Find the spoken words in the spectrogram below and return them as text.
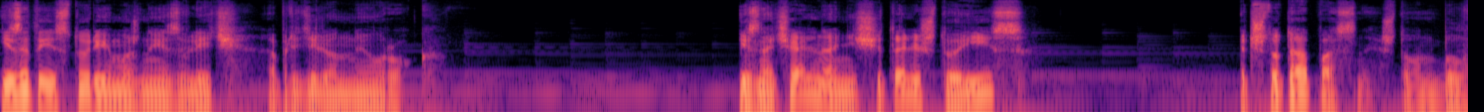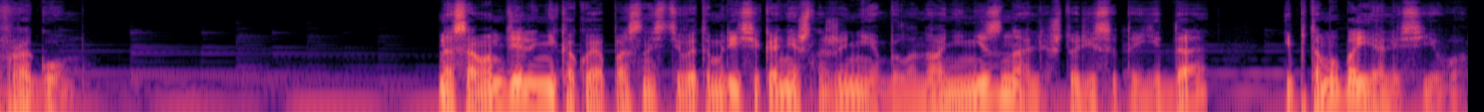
Из этой истории можно извлечь определенный урок. Изначально они считали, что рис – это что-то опасное, что он был врагом. На самом деле никакой опасности в этом рисе, конечно же, не было, но они не знали, что рис – это еда, и потому боялись его.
